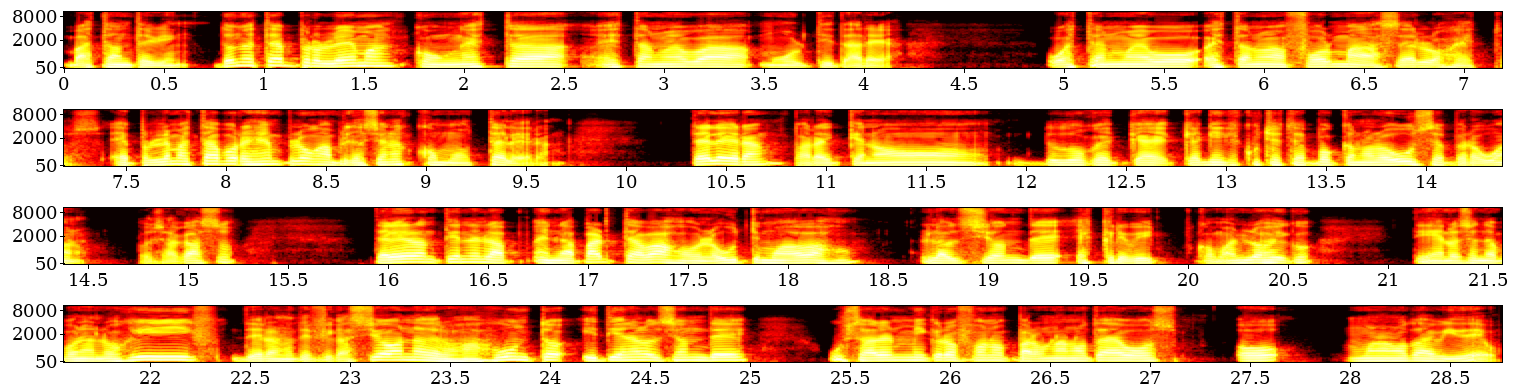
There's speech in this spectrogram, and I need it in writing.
bastante bien. ¿Dónde está el problema con esta, esta nueva multitarea? O esta, nuevo, esta nueva forma de hacer los gestos. El problema está, por ejemplo, en aplicaciones como Telegram. Telegram, para el que no dudo que, alguien que escuche este podcast no lo use, pero bueno, por si acaso. Telegram tiene en la parte de abajo, en lo último de abajo, la opción de escribir, como es lógico. Tiene la opción de poner los GIFs, de las notificaciones, de los adjuntos y tiene la opción de usar el micrófono para una nota de voz o una nota de video.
